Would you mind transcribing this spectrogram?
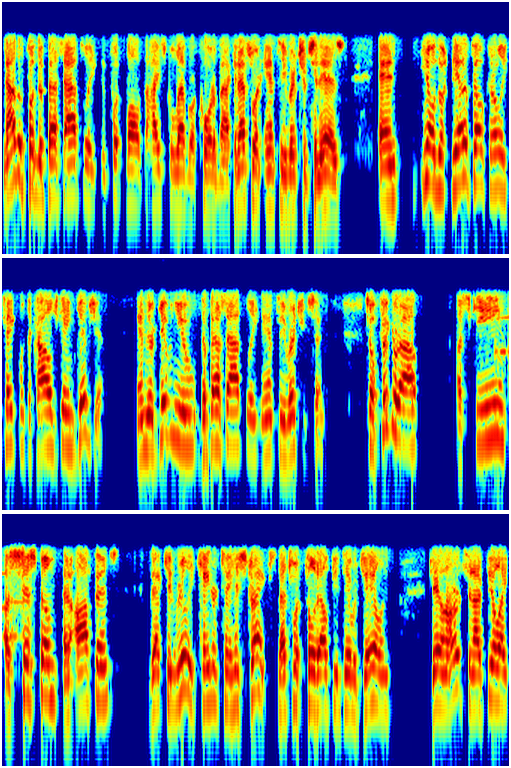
Now they're putting the best athlete in football at the high school level or quarterback, and that's what Anthony Richardson is. And you know the, the NFL can only take what the college game gives you and they're giving you the best athlete in Anthony Richardson. So figure out a scheme, a system, an offense that can really cater to his strengths. That's what Philadelphia did with Jalen, Jalen Hurts, and I feel like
